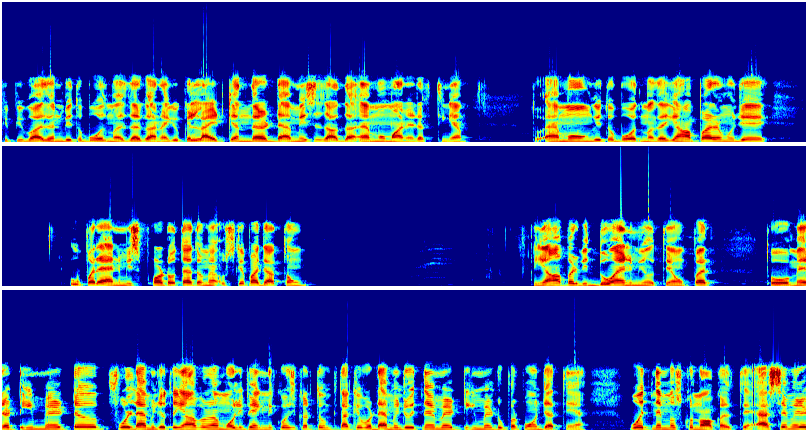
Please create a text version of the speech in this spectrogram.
पीपी बाजन भी तो बहुत मज़ेदार गाना है, क्योंकि लाइट के अंदर डैमेज से ज़्यादा एमओ माने रखती हैं। तो एमओ होंगी तो बहुत मज़ा यहाँ पर मुझे ऊपर एनिमी स्पॉट होता है तो मैं उसके पास जाता हूँ। यहाँ पर भी दो एनिमी होते हैं ऊपर। तो मेरा टीममेट फुल डैमेज होता है। यहाँ पर मैं मोली फेंकने की कोशिश करता हूँ ताकि वो डैमेज हो। इतने मेरे टीममेट ऊपर पहुँच जाते हैं। वो इतने में उसको नॉक करते हैं। ऐसे मेरे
